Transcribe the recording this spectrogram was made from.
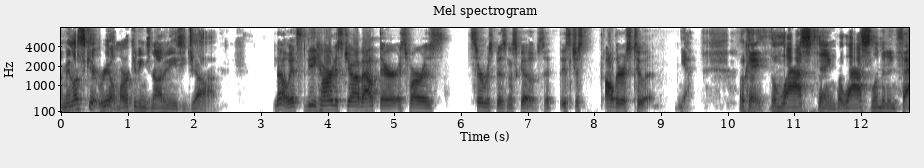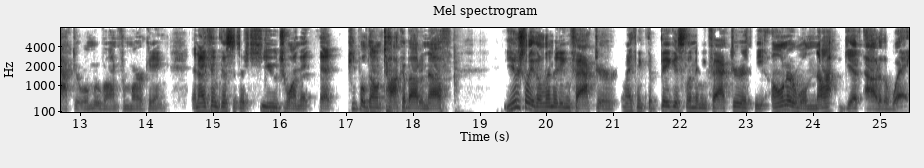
i mean let's get real. Marketing's not an easy job. No it's the hardest job out there as far as service business goes. It, it's just all there is to it. Yeah. Okay the last thing the last limiting factor we'll move on from marketing. And i think this is a huge one that that people don't talk about enough. Usually the limiting factor, and I think the biggest limiting factor is the owner will not get out of the way.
